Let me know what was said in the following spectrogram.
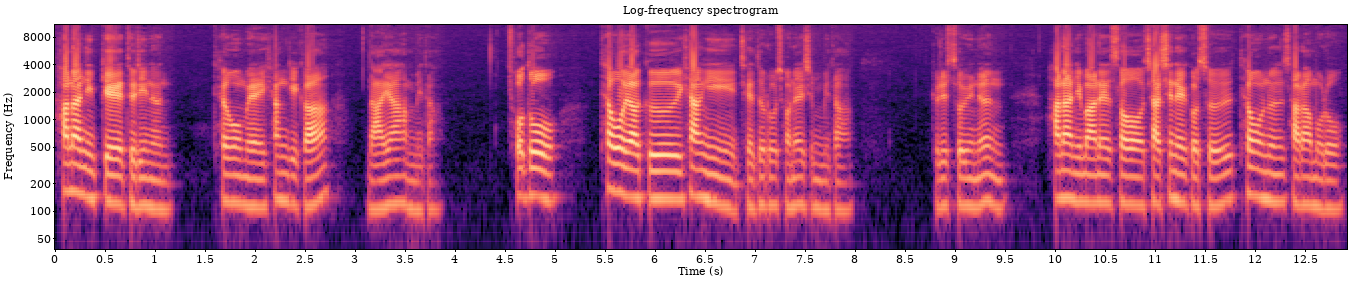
하나님께 드리는 태움의 향기가 나야 합니다. 저도 태워야 그 향이 제대로 전해집니다. 그리스도인은 하나님 안에서 자신의 것을 태우는 사람으로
